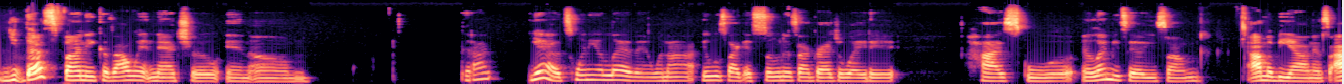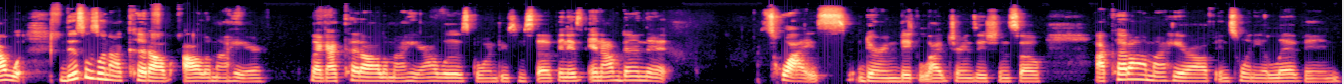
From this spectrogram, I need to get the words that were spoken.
That's funny because I went natural in um did I yeah, 2011 when I it was like as soon as I graduated high school. And let me tell you something. I'm gonna be honest. I would this was when I cut off all of my hair. Like I cut all of my hair. I was going through some stuff and it's and I've done that twice during big life transitions. So I cut all my hair off in 2011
